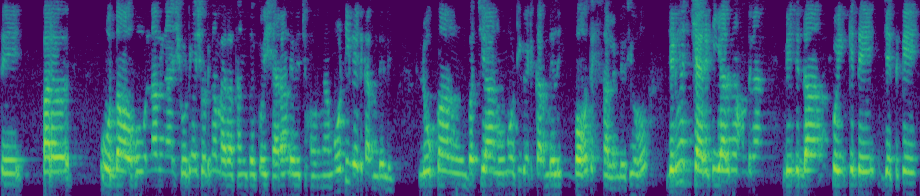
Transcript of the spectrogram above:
ਤੇ ਪਰ ਉਦਾਂ ਉਹ ਉਹਨਾਂ ਦੀਆਂ ਛੋਟੀਆਂ-ਛੋਟੀਆਂ ਮੈਰਾਥਨਸ ਕੋਈ ਸ਼ਹਿਰਾਂ ਦੇ ਵਿੱਚ ਹੋਣੀਆਂ ਮੋਟੀਵੇਟ ਕਰਨ ਦੇ ਲਈ, ਲੋਕਾਂ ਨੂੰ, ਬੱਚਿਆਂ ਨੂੰ ਮੋਟੀਵੇਟ ਕਰਨ ਦੇ ਲਈ ਬਹੁਤ ਹਿੱਸਾ ਲੈਂਦੇ ਸੀ ਉਹ। ਜਿਹੜੀਆਂ ਚੈਰਿਟੀ ਵਾਲੀਆਂ ਹੁੰਦੀਆਂ ਵੀ ਜਿੱਦਾਂ ਕੋਈ ਕਿਤੇ ਜਿੱਤ ਕੇ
